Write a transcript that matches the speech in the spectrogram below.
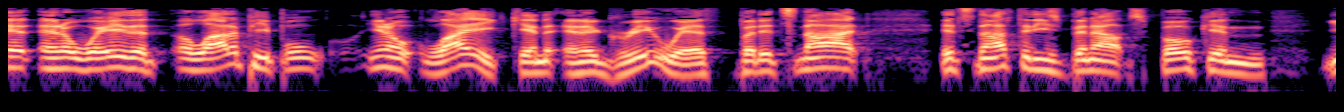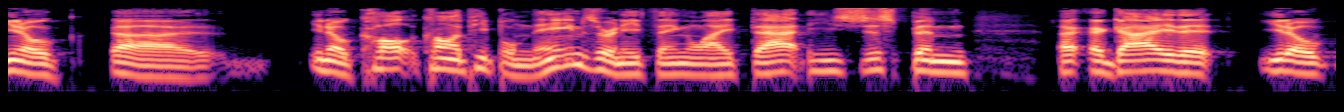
in, in a way that a lot of people you know like and, and agree with. But it's not it's not that he's been outspoken, you know. Uh, you know, call, calling people names or anything like that. He's just been a, a guy that, you know,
